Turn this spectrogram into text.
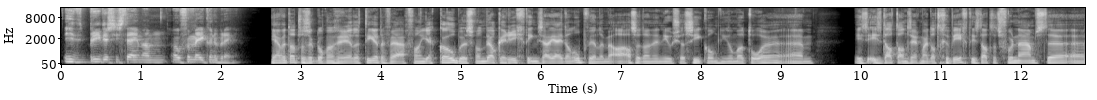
hybride systeem aan over mee kunnen brengen. Ja, want dat was ook nog een gerelateerde vraag van Jacobus. Van welke richting zou jij dan op willen? Als er dan een nieuw chassis komt, nieuwe motoren. ehm, is, is dat dan zeg maar dat gewicht? Is dat het voornaamste eh,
